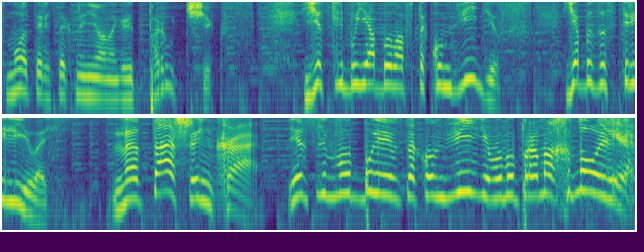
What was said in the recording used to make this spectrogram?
смотрит так на нее. Она говорит, поручик, если бы я была в таком виде, я бы застрелилась. Наташенька, если бы вы были в таком виде, вы бы промахнули.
